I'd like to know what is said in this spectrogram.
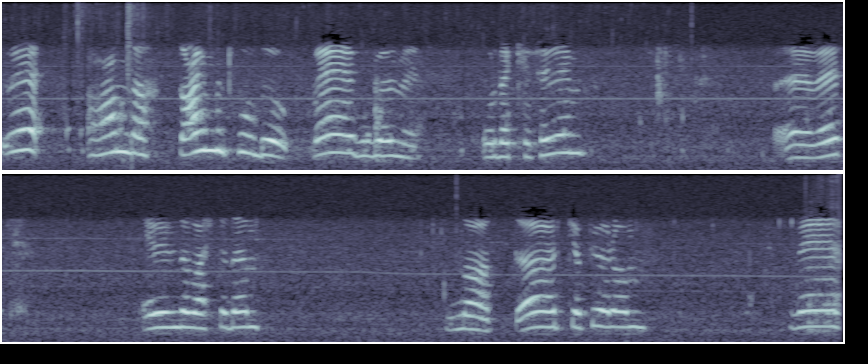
Ve aha diamond bulduk. Ve bu bölümü burada keselim. Evet. Evimde başladım. Lot 4 yapıyorum. Ve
